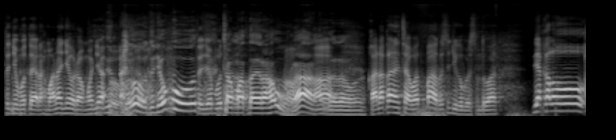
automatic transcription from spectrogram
Teu nyebut daerah mananya orang mah nya. Oh, itu nyebut. Itu nyebut camat daerah. daerah orang. Ah, karena kan yang camat mah harusnya juga bersentuhan. Ya kalau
